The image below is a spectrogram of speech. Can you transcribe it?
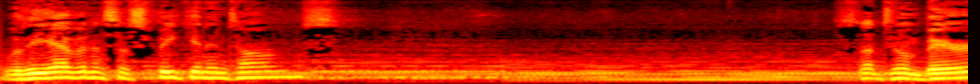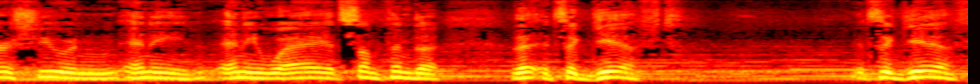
with the evidence of speaking in tongues, not to embarrass you in any any way. It's something to it's a gift. It's a gift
